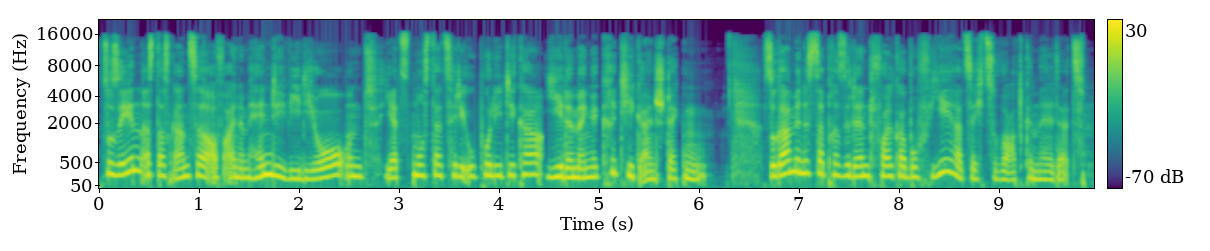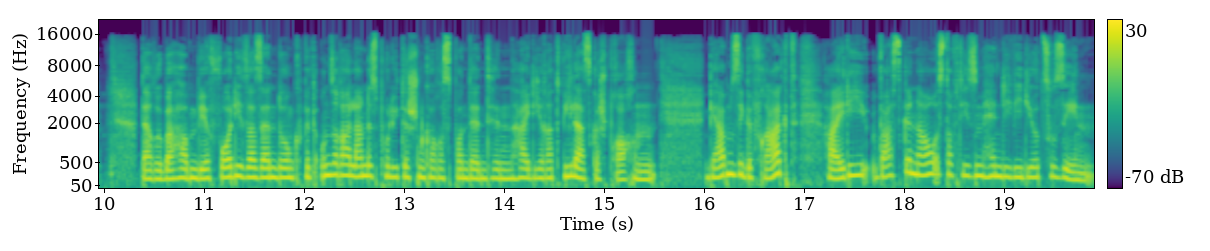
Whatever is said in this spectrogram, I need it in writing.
Zu sehen ist das Ganze auf einem Handyvideo und jetzt muss der CDU-Politiker jede Menge Kritik einstecken. Sogar Ministerpräsident Volker Bouffier hat sich zu Wort gemeldet. Darüber haben wir vor dieser Sendung mit unserer landespolitischen Korrespondentin Heidi Radwilas gesprochen. Wir haben sie gefragt, Heidi, was genau ist auf diesem Handyvideo zu sehen?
